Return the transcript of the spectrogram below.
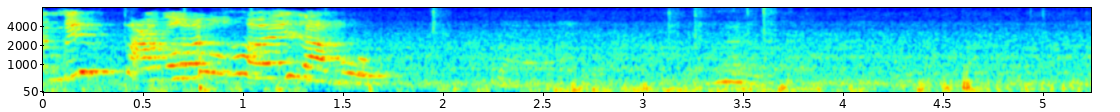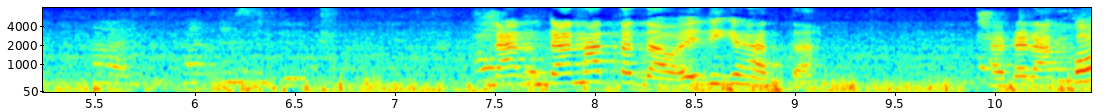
আমি পাগল হয়ে যাব। ডান ডান হাতটা দাও এইদিকে হাতটা। হাতটা রাখো।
